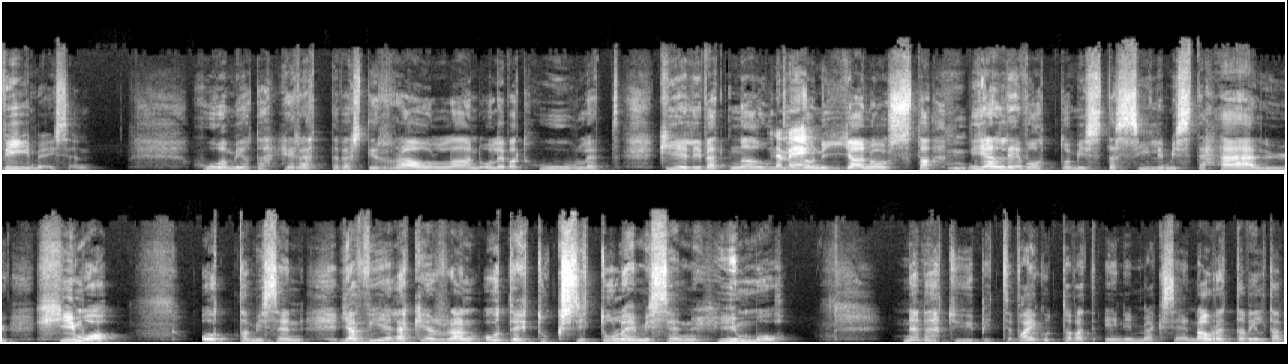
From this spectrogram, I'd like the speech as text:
viimeisen. Huomiota herättävästi raollaan olevat huulet kielivät nautinnon janosta ja levottomista silmistä häälyy himo, ottamisen ja vielä kerran otetuksi tulemisen himo. Nämä tyypit vaikuttavat enimmäkseen naurettavilta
